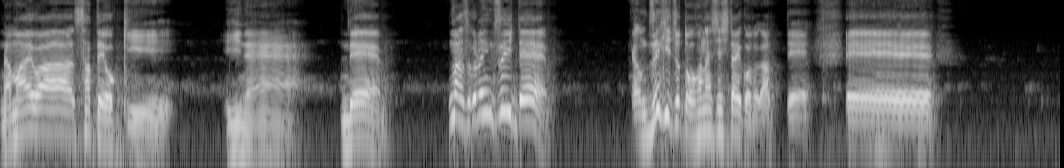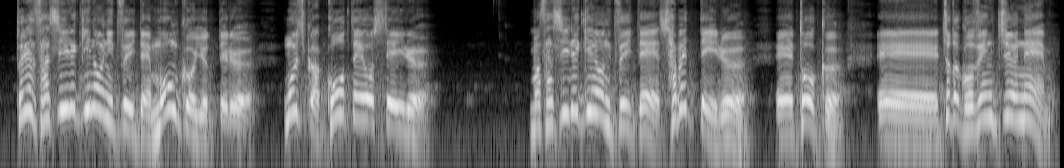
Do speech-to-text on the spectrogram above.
名前はさておき、いいね。で、まあそれについて、あのぜひちょっとお話ししたいことがあって、えー、とりあえず差し入れ機能について文句を言ってる、もしくは肯定をしている、まあ、差し入れ機能について喋っている、えー、トーク、えー、ちょっと午前中ね、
